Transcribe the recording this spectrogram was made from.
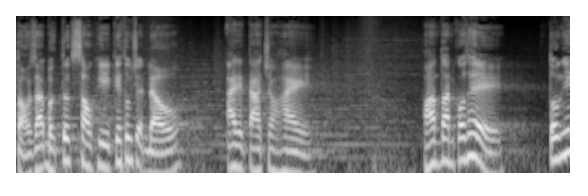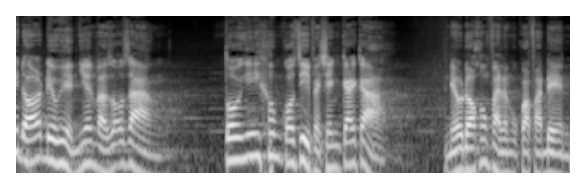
Tỏ ra bực tức sau khi kết thúc trận đấu, Arteta cho hay Hoàn toàn có thể, tôi nghĩ đó là điều hiển nhiên và rõ ràng. Tôi nghĩ không có gì phải tranh cãi cả. Nếu đó không phải là một quả phạt đền,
